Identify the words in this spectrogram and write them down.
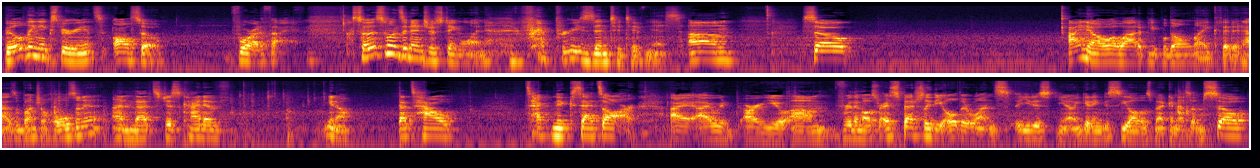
building experience also 4 out of 5. So this one's an interesting one, representativeness. Um, so I know a lot of people don't like that it has a bunch of holes in it and that's just kind of, you know, that's how Technic sets are, I, I would argue, um, for the most part, especially the older ones. You just, you know, getting to see all those mechanisms. So,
